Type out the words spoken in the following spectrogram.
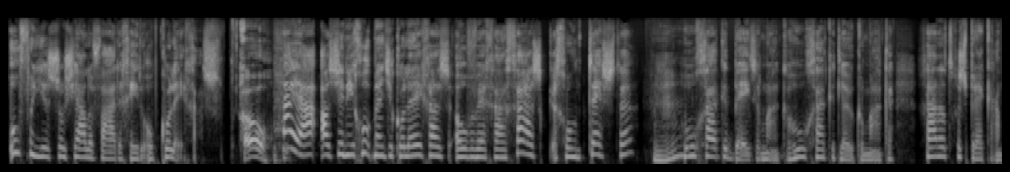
Oefen je sociale vaardigheden op collega's. Oh. Nou ja, als je niet goed met je collega's overweg gaat, ga eens gewoon testen. Mhm. -hmm. Hoe ga ik het beter maken? Hoe ga ik het leuker maken? Ga dat gesprek aan.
